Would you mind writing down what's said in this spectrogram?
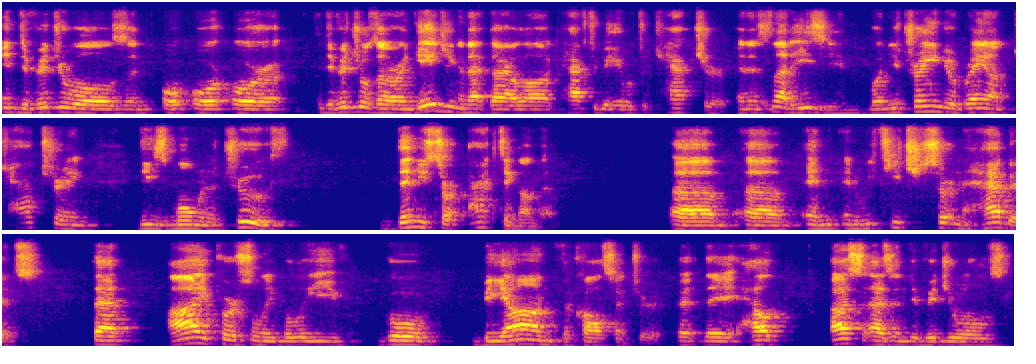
individuals and or, or, or individuals that are engaging in that dialogue have to be able to capture. And it's not easy. When you train your brain on capturing these moment of truth, then you start acting on them. Um, um, and, and we teach certain habits that I personally believe go beyond the call center. They help us as individuals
